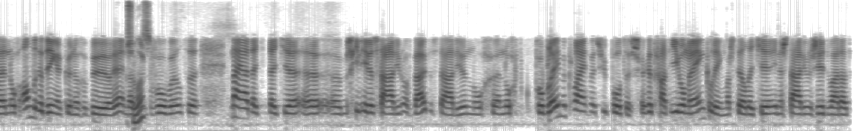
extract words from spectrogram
uh, nog andere dingen kunnen gebeuren. En dat Zoals? is bijvoorbeeld, nou ja, dat, dat je misschien in het stadion of buiten het stadion nog, nog problemen krijgt met supporters. Kijk, het gaat hier om een enkeling, maar stel dat je in een stadion zit waar dat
